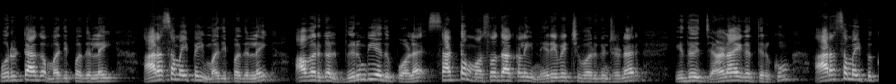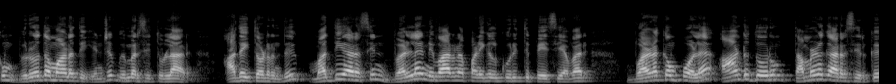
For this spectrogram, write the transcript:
பொருட்டாக மதிப்பதில்லை அரசமைப்பை மதிப்பதில்லை. அவர்கள் விரும்பியது போல சட்ட மசோதாக்களை நிறைவேற்றி வருகின்றனர். இது ஜனநாயகத்திற்கும் அரசமைப்புக்கும் விரோதமானது என்று விமர்சித்துள்ளார். அதைத் தொடர்ந்து மத்திய அரசின் வெள்ள நிவாரணப் பணிகள் குறித்து பேசிய அவர் வழக்கம் போல ஆண்டுதோறும் தமிழக அரசிற்கு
